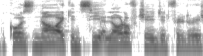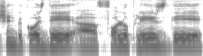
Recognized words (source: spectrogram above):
because now I can see a lot of change in federation because they uh, follow players, they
